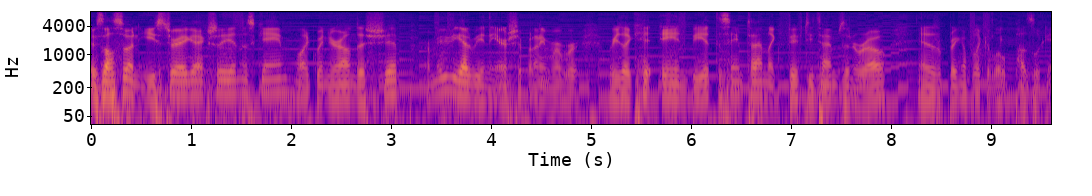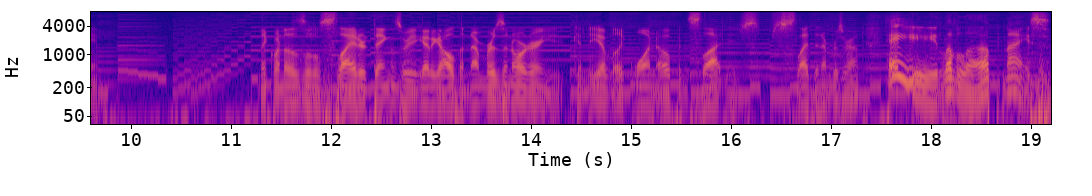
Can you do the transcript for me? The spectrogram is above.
There's also an Easter egg actually in this game, like when you're on the ship, or maybe you gotta be in the airship, I don't even remember, where you like hit A and B at the same time, like 50 times in a row, and it'll bring up like a little puzzle game. Like one of those little slider things where you gotta get all the numbers in order, you can you have like one open slot, and you just slide the numbers around. Hey, level up, nice.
